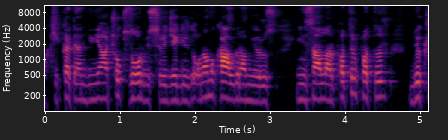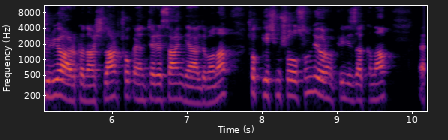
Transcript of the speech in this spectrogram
hakikaten dünya çok zor bir sürece girdi ona mı kaldıramıyoruz? İnsanlar patır patır dökülüyor arkadaşlar. Çok enteresan geldi bana. Çok geçmiş olsun diyorum Filiz Akın'a. Ee,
